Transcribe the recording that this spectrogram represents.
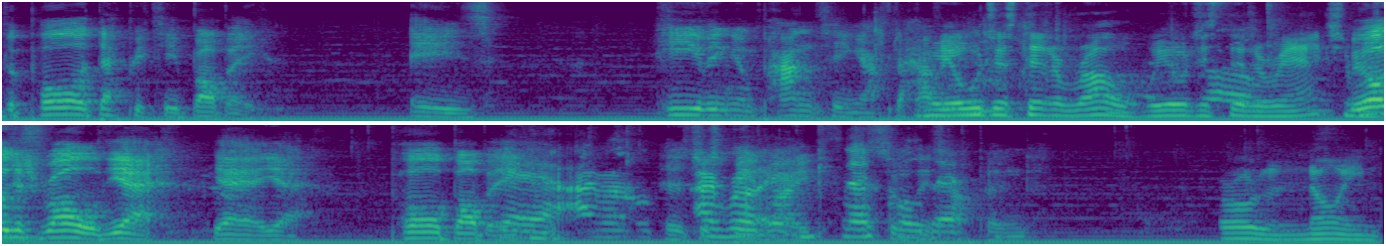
the poor deputy Bobby is heaving and panting after having. We all just did a roll. We all just did a reaction. we all just rolled. Yeah, yeah, yeah. Poor Bobby Yeah, I wrote, has I just wrote been it like and circled something's it. happened. rolled a nine.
